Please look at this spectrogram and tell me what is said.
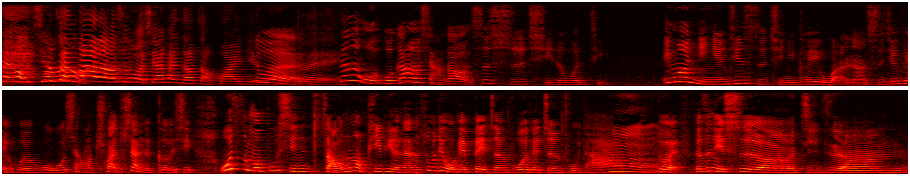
欸，好强、哦！大了，所以我现在开始要找乖一点的。对对但是我我刚刚有想到是时期的问题，因为你年轻时期你可以玩啊，时间可以挥霍。我想要 try，就像你的个性，我为什么不行？找那种皮皮的男生，说不定我可以被征服，我也可以征服他。嗯对。可是你试了几次，嗯，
